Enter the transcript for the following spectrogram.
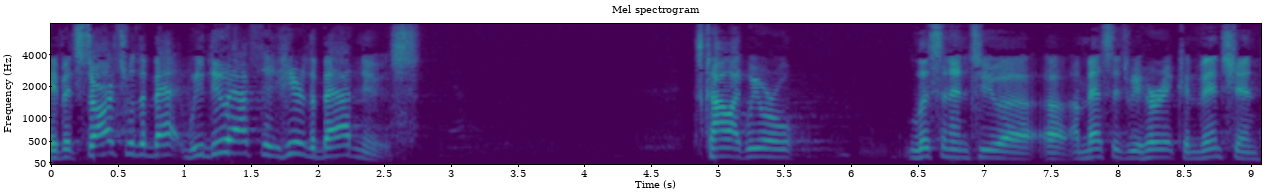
If it starts with the bad, we do have to hear the bad news. It's kind of like we were listening to a, a message we heard at convention.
